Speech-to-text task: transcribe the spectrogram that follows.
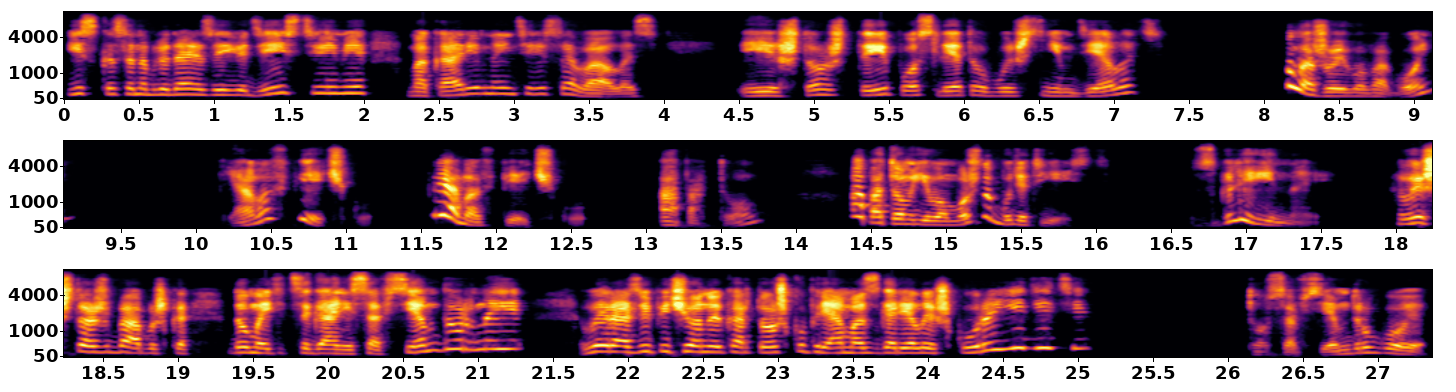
Искоса наблюдая за ее действиями, Макарьевна интересовалась. «И что ж ты после этого будешь с ним делать?» «Положу его в огонь». «Прямо в печку?» «Прямо в печку. А потом?» «А потом его можно будет есть». «С глиной». «Вы что ж, бабушка, думаете, цыгане совсем дурные?» Вы разве печеную картошку прямо с горелой шкурой едите? То совсем другое.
